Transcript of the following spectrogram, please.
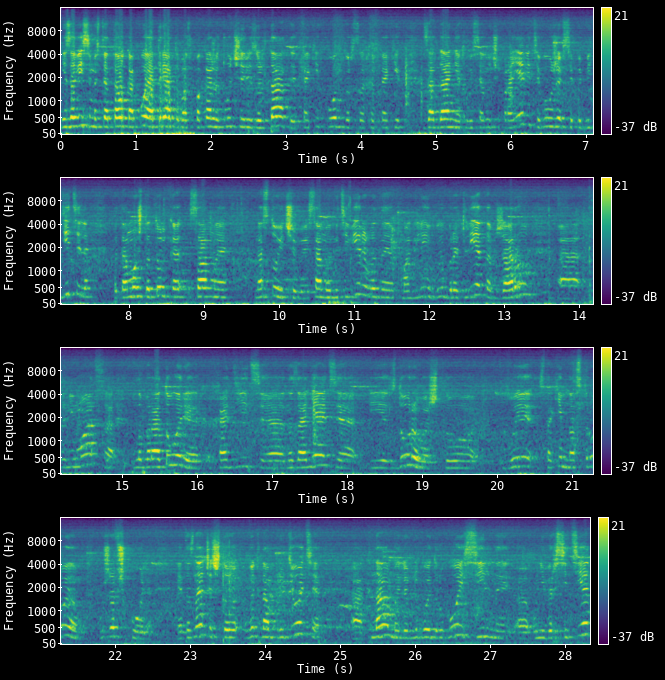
вне от того, какой отряд у вас покажет лучшие результаты, в каких конкурсах и в каких заданиях вы себя лучше проявите, вы уже все победители, потому что только самые настойчивые, самые мотивированные могли выбрать лето в жару, э, заниматься в лабораториях, ходить э, на занятия. И здорово, что вы с таким настроем уже в школе. Это значит, что вы к нам придете, к нам или в любой другой сильный э, университет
